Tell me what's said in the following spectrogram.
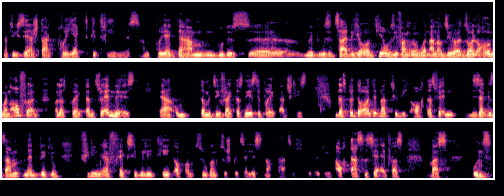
natürlich sehr stark projektgetrieben ist. Und Projekte haben ein gutes, äh, eine gewisse zeitliche Orientierung. Sie fangen irgendwann an und sie sollen auch irgendwann aufhören, weil das Projekt dann zu Ende ist. Ja, um, damit sie vielleicht das nächste Projekt anschließen. Und das bedeutet natürlich auch, dass wir in dieser gesamten Entwicklung viel mehr Flexibilität auch beim Zugang zu Spezialisten auch tatsächlich benötigen. Auch das ist ja etwas, was uns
